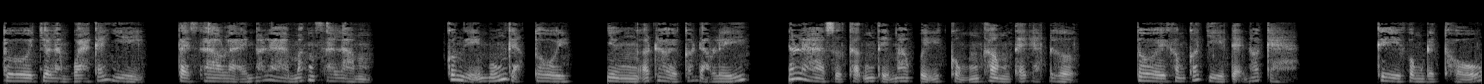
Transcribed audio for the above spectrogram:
Tôi chưa làm qua cái gì, tại sao lại nói là mắc sai lầm? Có nghĩ muốn gạt tôi, nhưng ở đời có đạo lý. Nếu là sự thật thì ma quỷ cũng không thể gạt được. Tôi không có gì để nói cả. Kỳ vùng địch thủ.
